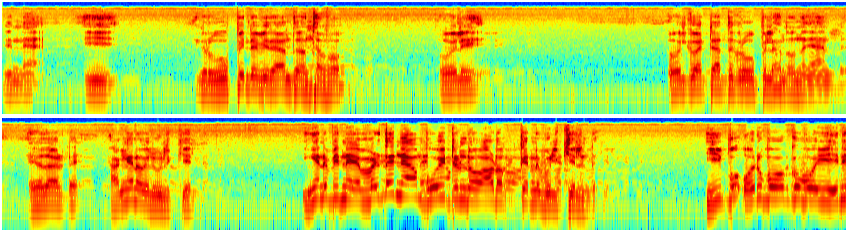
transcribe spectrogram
പിന്നെ ഈ ഗ്രൂപ്പിന്റെ വിരാന്ത് വന്നപ്പോൾ ഓൽ ഓൽക്ക് പറ്റാത്ത ഗ്രൂപ്പിലാന്ന് തോന്നുന്നു ഞാനില്ല ഏതാവട്ടെ അങ്ങനെ ഓൽ വിളിക്കില്ല ഇങ്ങനെ പിന്നെ എവിടെ ഞാൻ പോയിട്ടുണ്ടോ അവിടെ ഒക്കെ എന്നെ വിളിക്കലുണ്ട്. ഈ ഒരു പോക്ക് പോയി ഇനി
